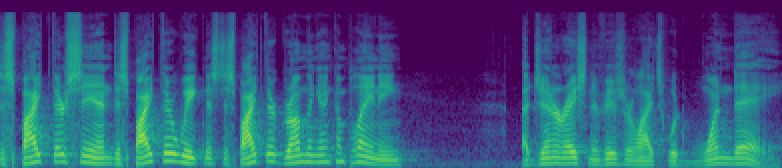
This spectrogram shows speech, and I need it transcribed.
Despite their sin, despite their weakness, despite their grumbling and complaining, a generation of Israelites would one day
